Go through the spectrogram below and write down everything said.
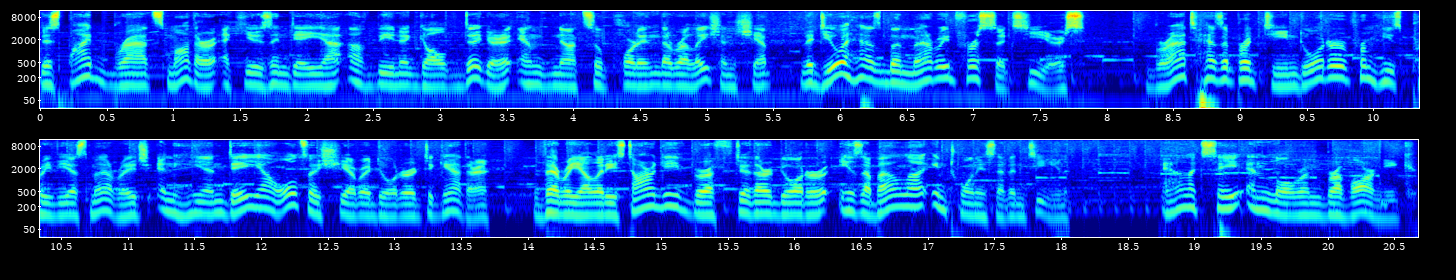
Despite Brad's mother accusing Daya of being a gold digger and not supporting the relationship, the duo has been married for six years. Brad has a preteen daughter from his previous marriage and he and Daya also share a daughter together. The reality star gave birth to their daughter Isabella in 2017. Alexei and Loren Brovarnik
